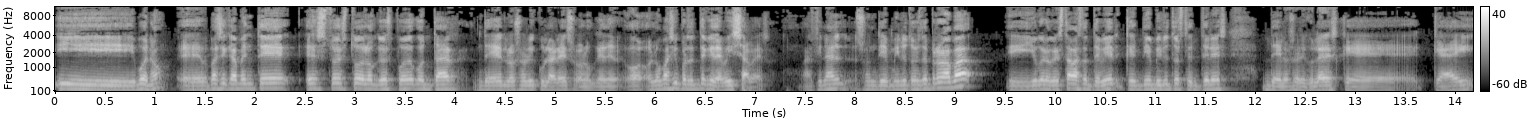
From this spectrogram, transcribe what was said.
y bueno, eh, básicamente esto es todo lo que os puedo contar de los auriculares o lo, que o lo más importante que debéis saber. Al final son 10 minutos de programa y yo creo que está bastante bien que en 10 minutos te enteres de los auriculares que, hay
